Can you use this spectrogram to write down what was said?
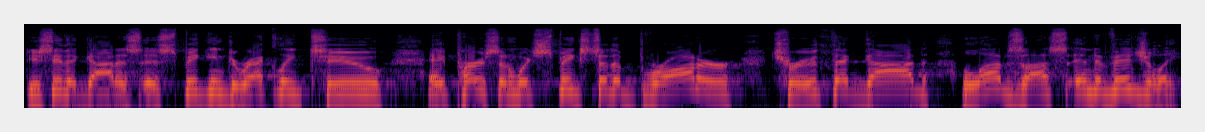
Do you see that God is, is speaking directly to a person, which speaks to the broader truth that God loves us individually?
